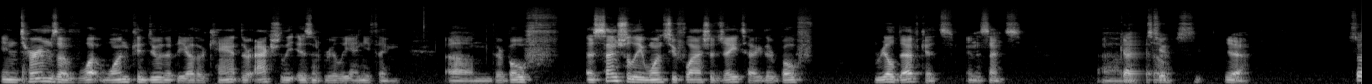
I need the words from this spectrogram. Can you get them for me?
in terms of what one can do that the other can't, there actually isn't really anything. Um, they're both essentially once you flash a JTAG, they're both real dev kits in a sense. Um, got so, you Yeah, so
